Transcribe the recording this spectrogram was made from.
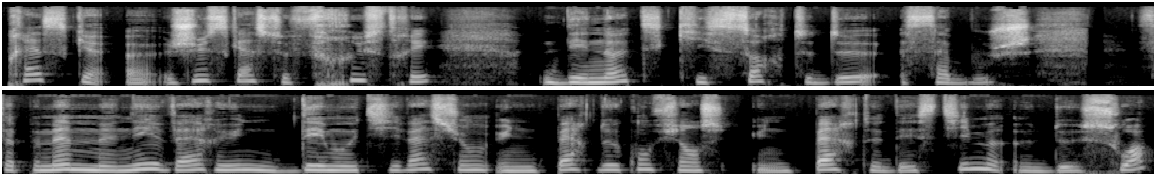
presque euh, jusqu'à se frustrer des notes qui sortent de sa bouche ça peut même mener vers une démotivation, une perte de confiance, une perte d'estime de soi,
